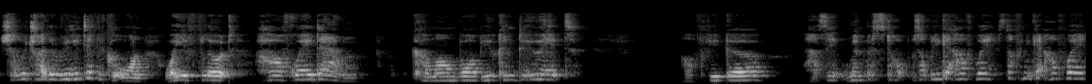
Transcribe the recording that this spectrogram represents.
shall we try the really difficult one where you float halfway down? Come on, Bob, you can do it. Off you go. That's it. Remember, stop. Stop when you get halfway. Stop when you get halfway.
